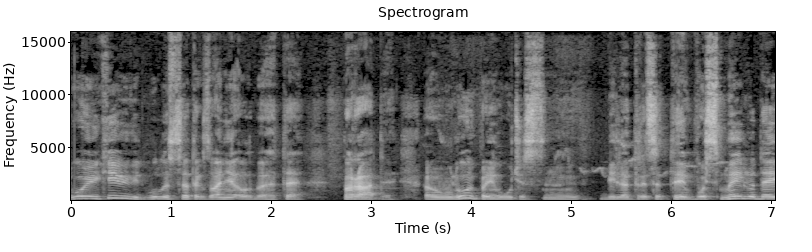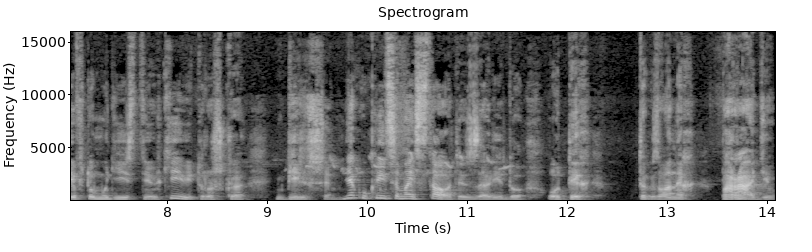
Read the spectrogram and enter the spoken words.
Львові і Києві відбулися так звані ЛБГТ паради. У Львові прийняли участь е, біля 38 людей в тому дійстві, в Києві трошки більше. Як українці мають ставитись взагалі до отих так званих парадів?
